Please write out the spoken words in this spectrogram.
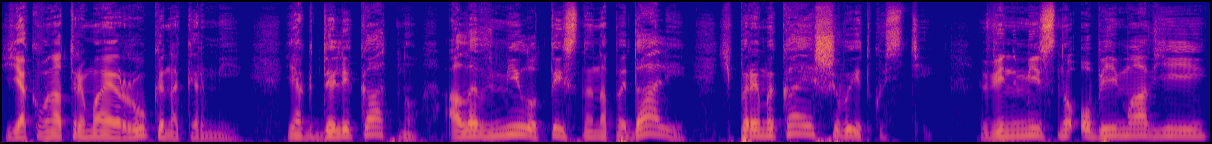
як вона тримає руки на кермі, як делікатно, але вміло тисне на педалі й перемикає швидкості. Він міцно обіймав її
